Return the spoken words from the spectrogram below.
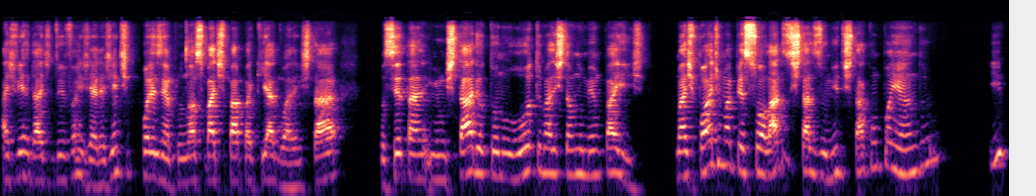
as verdades do evangelho. A gente, por exemplo, o nosso bate-papo aqui agora, está você está em um estado, eu estou no outro, mas estamos no mesmo país. Mas pode uma pessoa lá dos Estados Unidos estar acompanhando e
